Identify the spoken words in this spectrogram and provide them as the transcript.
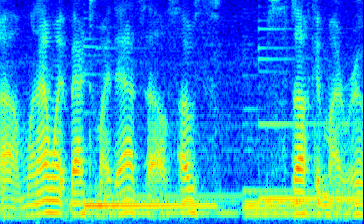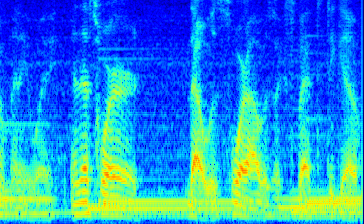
um, when I went back to my dad's house, I was stuck in my room anyway, and that's where that was where I was expected to go.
